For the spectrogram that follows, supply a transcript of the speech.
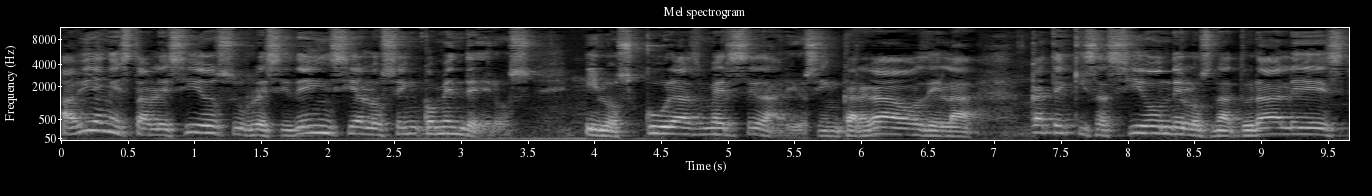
habían establecido su residencia los encomenderos y los curas mercedarios encargados de la catequización de los naturales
